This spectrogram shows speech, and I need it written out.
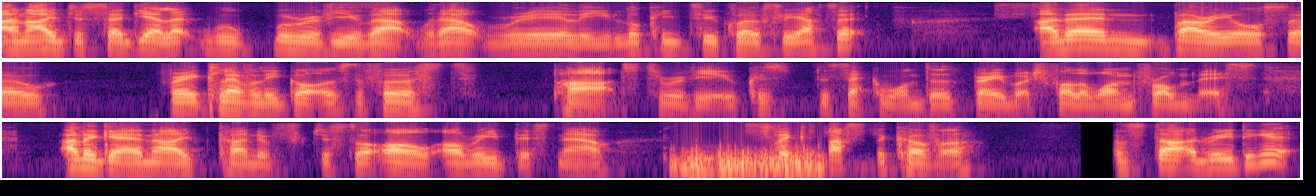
and I just said, yeah, let we'll we'll review that without really looking too closely at it. And then Barry also very cleverly got us the first part to review because the second one does very much follow on from this. And again, I kind of just thought, oh, I'll read this now. Flicked past the cover and started reading it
